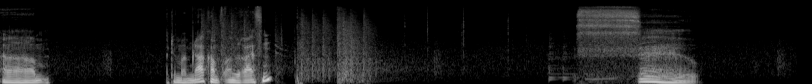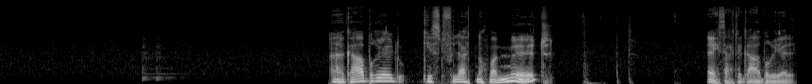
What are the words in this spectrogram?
Ähm. Bitte mal im Nahkampf angreifen. So. Äh, Gabriel, du gehst vielleicht nochmal mit. Äh, ich sagte Gabriel.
